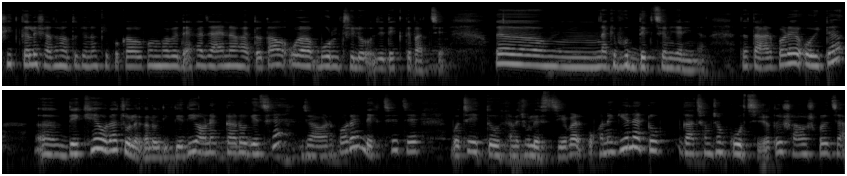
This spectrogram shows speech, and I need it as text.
শীতকালে সাধারণত জোনাকি পোকা ওরকমভাবে দেখা যায় না, হয়তো তাও ওরা বলছিল যে দেখতে পাচ্ছে। তা নাকি ভূত দেখছে আমি জানি না। তো তারপরে ওইটা দেখে ওরা চলে গেল ওদিক দিয়ে। দিয়ে অনেকটা আরও গেছে, যাওয়ার পরে দেখছে যে, বলছে, এই তো ওখানে চলে এসেছি। এবার ওখানে গিয়ে না একটু গা ছমছম করছে, যতই সাহস করে যা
